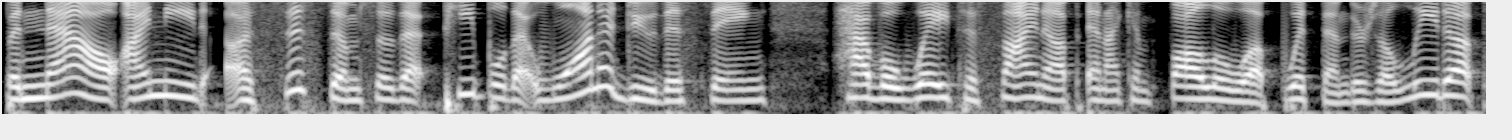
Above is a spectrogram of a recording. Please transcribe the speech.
but now I need a system so that people that want to do this thing have a way to sign up and I can follow up with them. There's a lead up,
